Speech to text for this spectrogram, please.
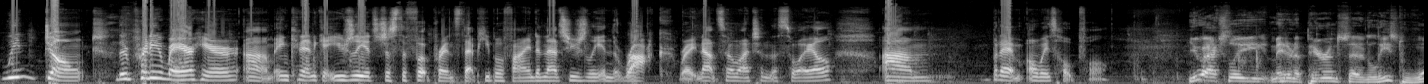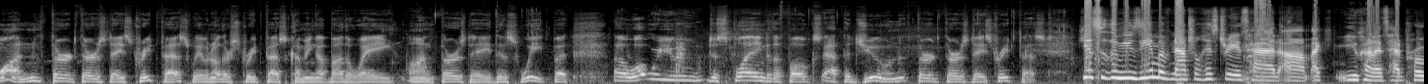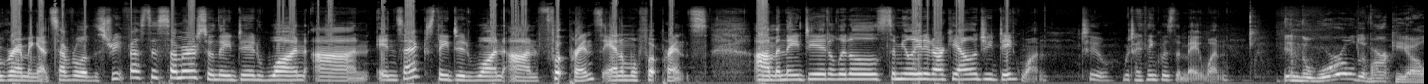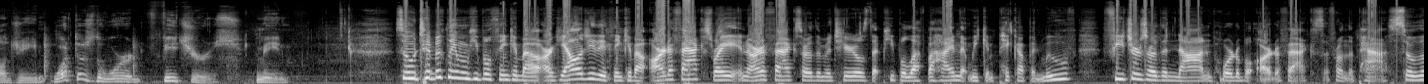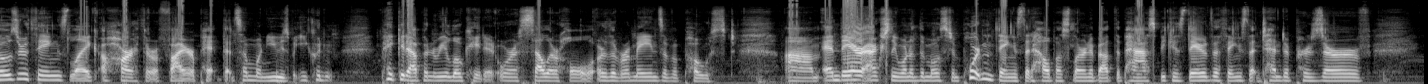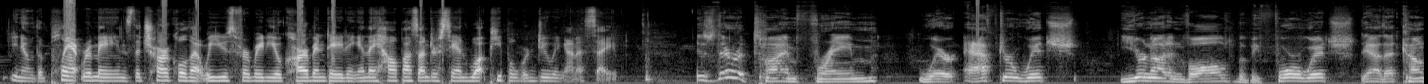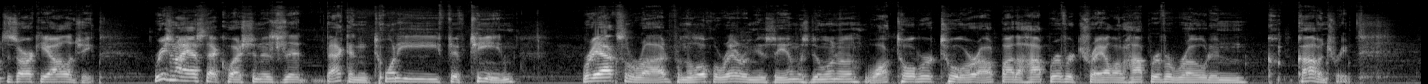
We don't. They're pretty rare here um, in Connecticut. Usually it's just the footprints that people find, and that's usually in the rock, right? Not so much in the soil. Um, but I'm always hopeful. You actually made an appearance at at least one Third Thursday Street Fest. We have another Street Fest coming up, by the way, on Thursday this week. But uh, what were you displaying to the folks at the June Third Thursday Street Fest? Yeah, so the Museum of Natural History has had, um, I, UConn has had programming at several of the Street Fests this summer. So they did one on insects, they did one on footprints, animal footprints, um, and they did a little simulated archaeology dig one too, which I think was the May one. In the world of archaeology, what does the word features mean? So typically, when people think about archaeology, they think about artifacts, right? And artifacts are the materials that people left behind that we can pick up and move. Features are the non portable artifacts from the past. So those are things like a hearth or a fire pit that someone used, but you couldn't pick it up and relocate it, or a cellar hole, or the remains of a post. Um, and they're actually one of the most important things that help us learn about the past because they're the things that tend to preserve you know, the plant remains, the charcoal that we use for radiocarbon dating, and they help us understand what people were doing on a site. Is there a time frame where after which you're not involved, but before which, yeah, that counts as archaeology. Reason I asked that question is that back in 2015, Ray Axelrod from the local Railroad Museum was doing a Walktober tour out by the Hop River Trail on Hop River Road in Coventry.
